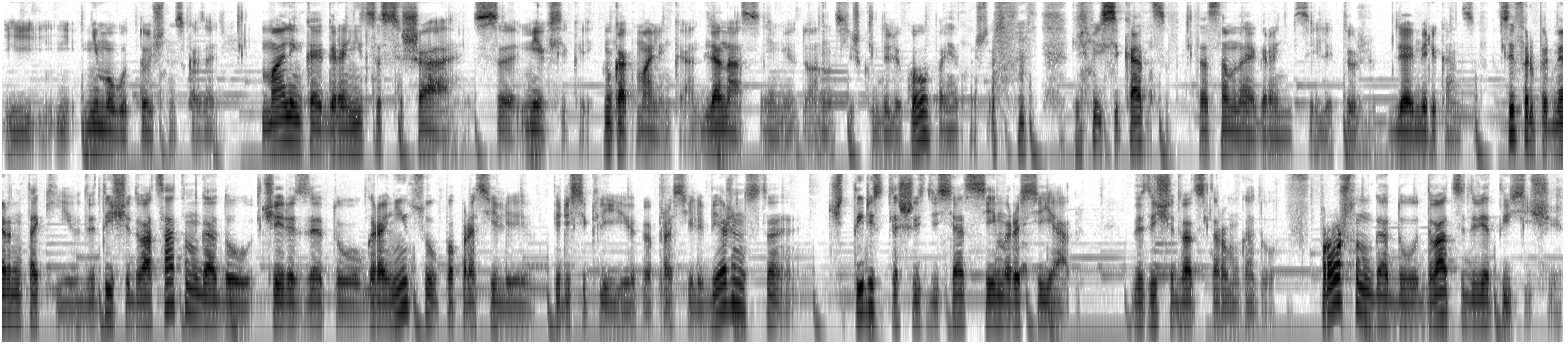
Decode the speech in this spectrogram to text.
и не могут точно сказать. Маленькая граница США с Мексикой. Ну, как маленькая, для нас, я имею в виду, она слишком далеко, понятно, что для мексиканцев это основная граница, или тоже для американцев. Цифры примерно такие. В 2020 году через эту границу попросили, пересекли и попросили беженства 467 россиян в 2022 году. В прошлом году 22 тысячи.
